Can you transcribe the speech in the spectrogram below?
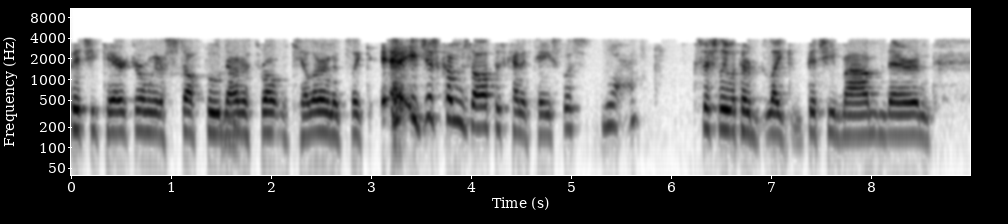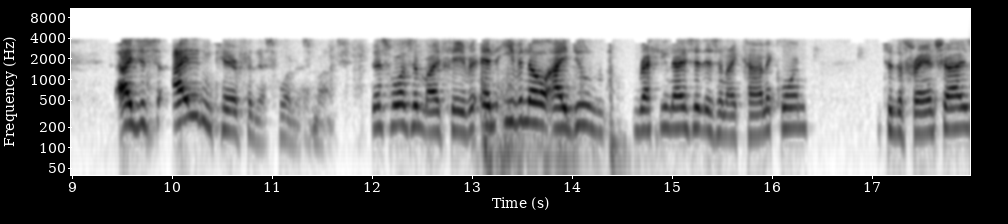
bitchy character, and we're gonna stuff food down her throat and kill her, and it's like it just comes off as kind of tasteless, Yeah. especially with her like bitchy mom there. And I just I didn't care for this one as much. This wasn't my favorite, and even though I do recognize it as an iconic one to the franchise.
